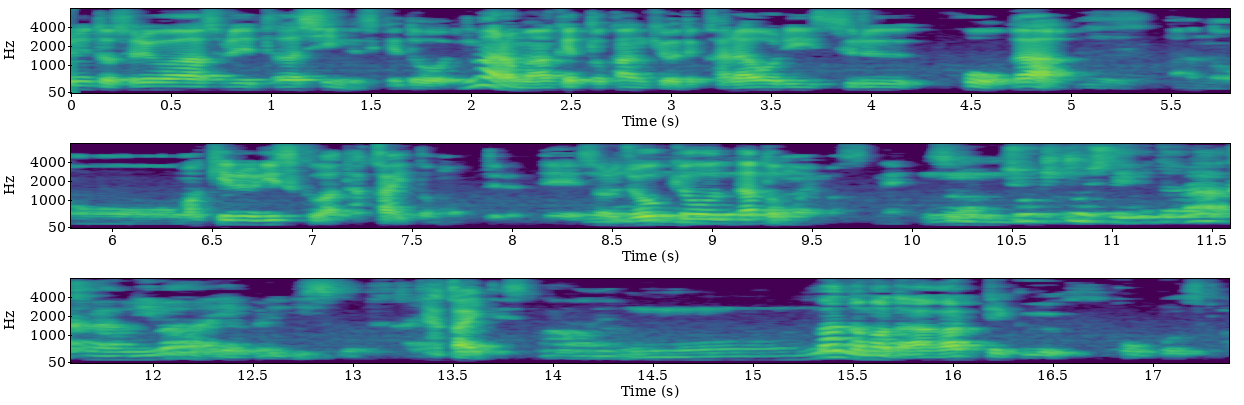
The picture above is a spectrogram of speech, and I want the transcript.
に言うとそれはそれで正しいんですけど、今のマーケット環境で空売りする方が、あの、の、負けるリスクは高いと思で、その状況だと思いますね。その長期投資で見たら、空売りはやっぱりリスクが高い。高いです。あーうんまだまだ上がっていく方向ですか？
